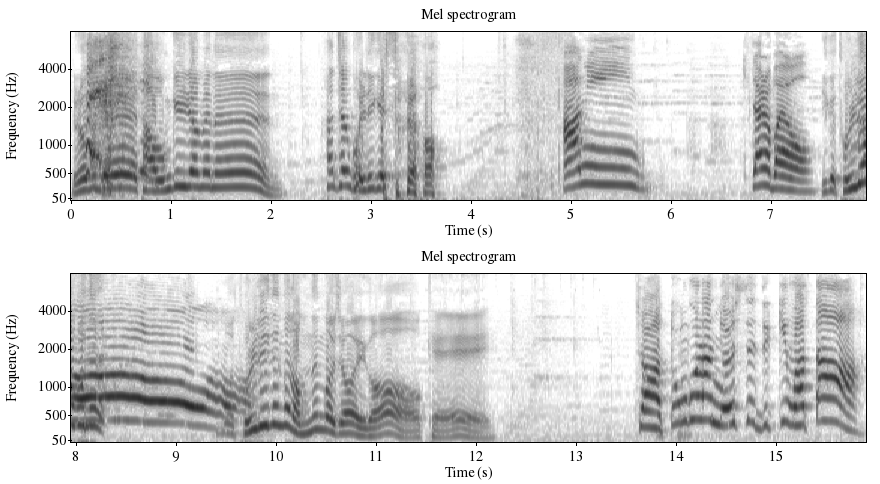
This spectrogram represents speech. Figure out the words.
여러분들 다 옮기려면은 한참 걸리겠어요. 아니 기다려봐요. 이거 돌려보는, 어! 뭐, 돌리는 건 없는 거죠, 이거. 오케이. 자 동그란 열쇠 느낌 왔다.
